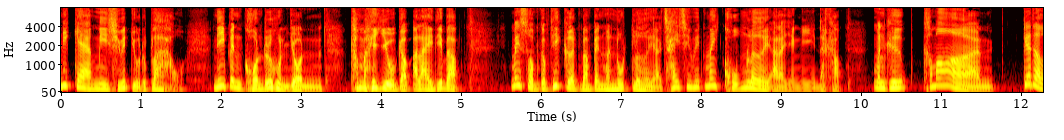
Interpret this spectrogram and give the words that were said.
นี่แกมีชีวิตอยู่หรือเปล่า นี่เป็นคนหรือหุ่นยนต์ทำไมอยู่กับอะไรที่แบบ ไม่สมกับที่เกิดมาเป็นมนุษย์เลยอะใช้ชีวิตไม่คุ้มเลยอะไรอย่างนี้นะครับ มันคือ come on get a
